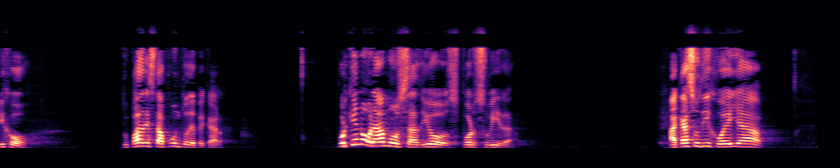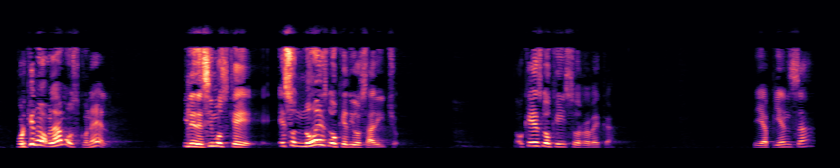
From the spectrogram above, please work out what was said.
hijo, tu padre está a punto de pecar? ¿Por qué no oramos a Dios por su vida? ¿Acaso dijo ella, ¿por qué no hablamos con él? Y le decimos que eso no es lo que Dios ha dicho. ¿O qué es lo que hizo Rebeca? Ella piensa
